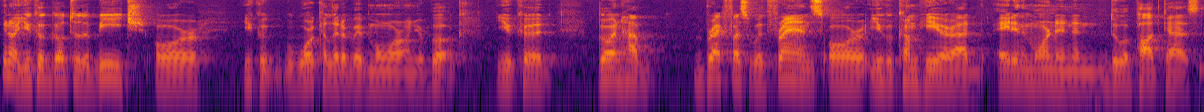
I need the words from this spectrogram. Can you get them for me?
you know, you could go to the beach or you could work a little bit more on your book. You could go and have breakfast with friends or you could come here at eight in the morning and do a podcast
